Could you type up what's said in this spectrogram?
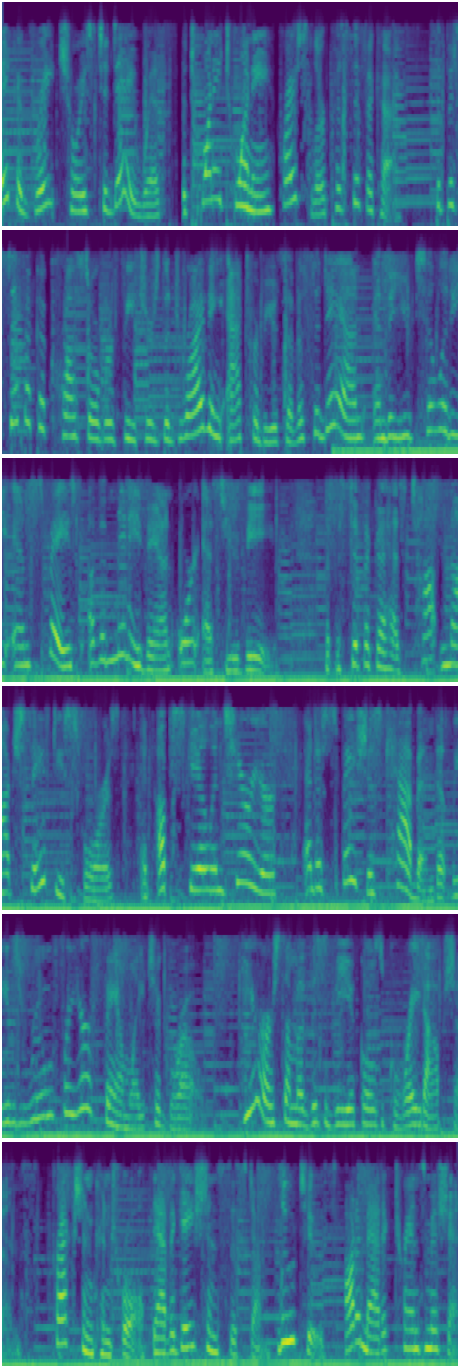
Make a great choice today with the 2020 Chrysler Pacifica. The Pacifica crossover features the driving attributes of a sedan and the utility and space of a minivan or SUV. The Pacifica has top-notch safety scores, an upscale interior, and a spacious cabin that leaves room for your family to grow. Here are some of this vehicle's great options. Traction control, navigation system, Bluetooth, automatic transmission,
